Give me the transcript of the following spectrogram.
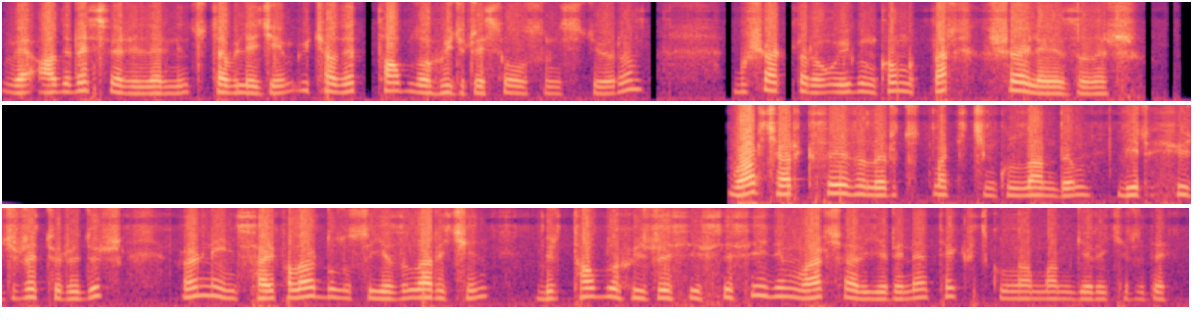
ve adres verilerini tutabileceğim 3 adet tablo hücresi olsun istiyorum. Bu şartlara uygun komutlar şöyle yazılır. Varchar kısa yazıları tutmak için kullandığım bir hücre türüdür. Örneğin sayfalar dolusu yazılar için bir tablo hücresi isteseydim varchar yerine text kullanmam gerekirdi.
